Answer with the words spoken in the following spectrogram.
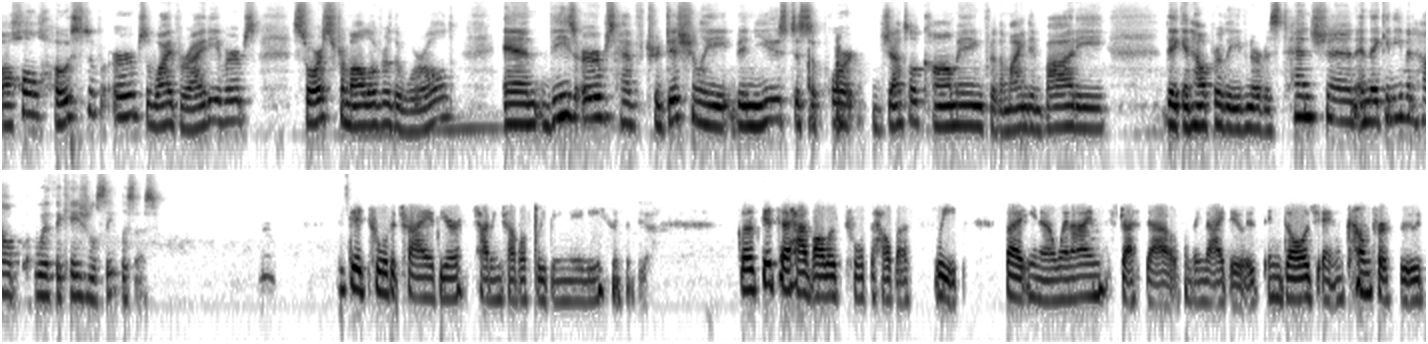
a whole host of herbs, a wide variety of herbs sourced from all over the world. And these herbs have traditionally been used to support gentle calming for the mind and body. They can help relieve nervous tension and they can even help with occasional sleeplessness. A good tool to try if you're having trouble sleeping, maybe. yeah. So it's good to have all those tools to help us sleep. But you know, when I'm stressed out, something that I do is indulge in comfort food,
